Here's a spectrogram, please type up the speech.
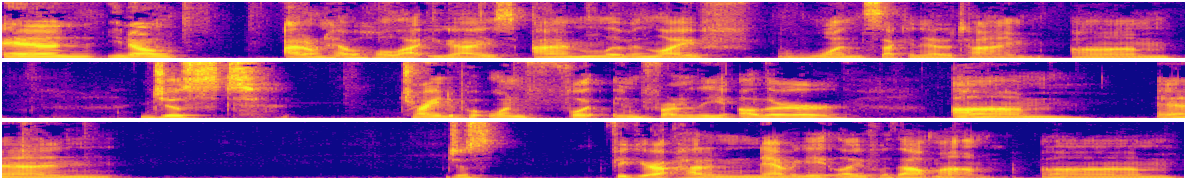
And, you know, I don't have a whole lot, you guys. I'm living life one second at a time. Um, just trying to put one foot in front of the other. Um, and just figure out how to navigate life without mom. Um,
